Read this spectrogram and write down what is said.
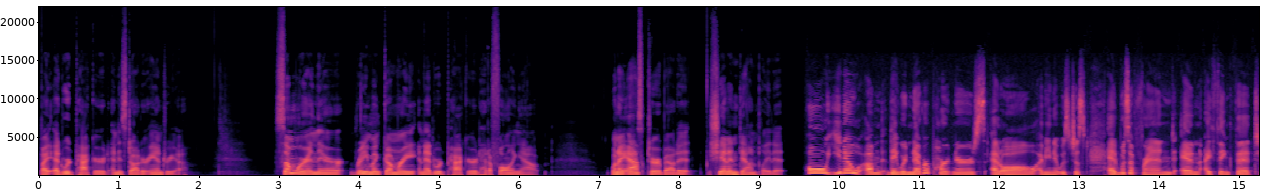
by Edward Packard and his daughter Andrea. Somewhere in there, Ray Montgomery and Edward Packard had a falling out. When I asked her about it, Shannon downplayed it. Oh, you know, um, they were never partners at all. I mean, it was just Ed was a friend, and I think that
